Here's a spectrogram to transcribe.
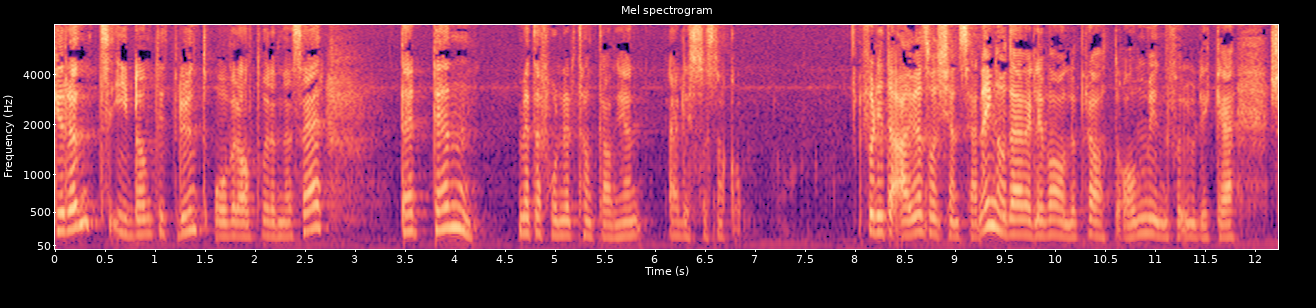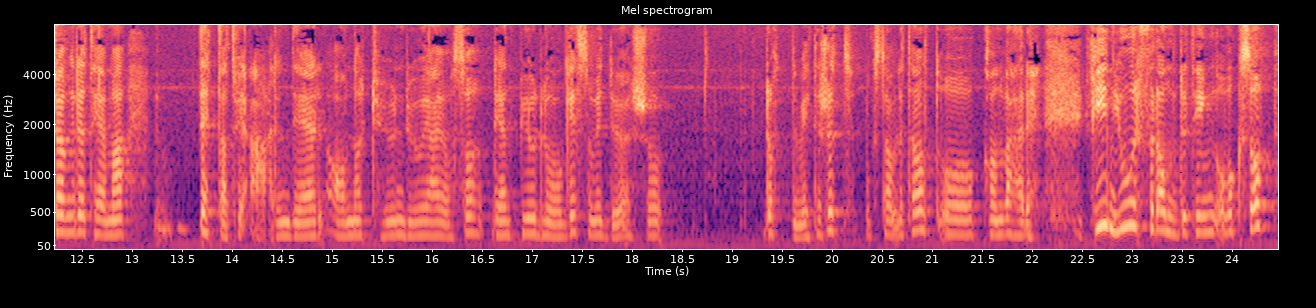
grønt iblant litt brunt overalt hvor enn jeg ser. Det er den metaforen eller tankegangen jeg har lyst til å snakke om. Fordi det er jo en sånn kjensgjerning, og det er veldig vanlig å prate om innenfor ulike sjangre og tema. Dette at vi er en del av naturen, du og jeg også. Rent biologisk, når vi dør, så råtner vi til slutt, bokstavelig talt, og kan være fin jord for andre ting å vokse opp.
